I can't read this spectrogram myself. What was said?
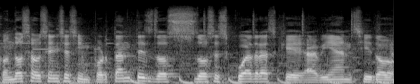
Con dos ausencias importantes, dos, dos escuadras que habían sido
